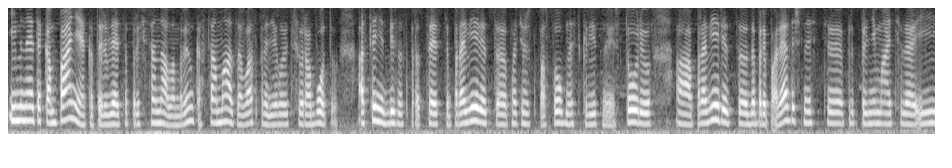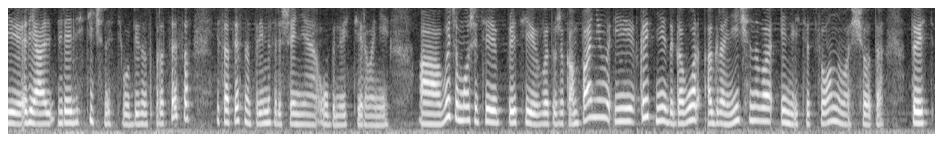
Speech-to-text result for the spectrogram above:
Именно эта компания, которая является профессионалом рынка, сама за вас проделает всю работу, оценит бизнес-процессы, проверит э, платежеспособность, кредитную историю, а, проверит э, добропорядочность э, предпринимателя и реаль, реалистичность его бизнес-процессов и, соответственно, примет решение об инвестировании. А вы же можете прийти в эту же компанию и открыть в ней договор ограниченного инвестиционного счета, то есть,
